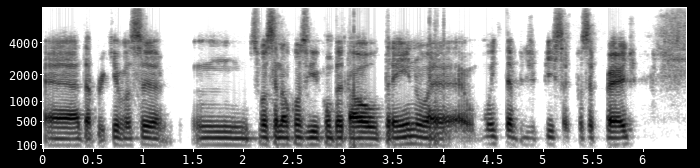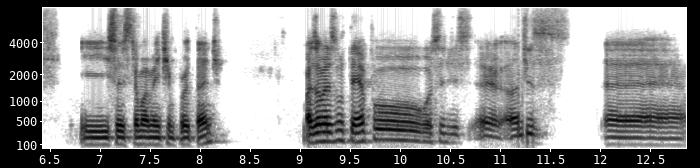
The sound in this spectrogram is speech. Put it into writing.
é, até porque você, hum, se você não conseguir completar o treino, é muito tempo de pista que você perde, e isso é extremamente importante. Mas ao mesmo tempo, você disse, é, antes é,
